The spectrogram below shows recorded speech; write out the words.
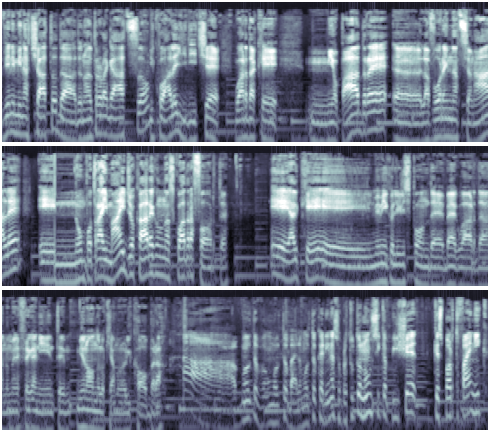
viene minacciato da, da un altro ragazzo, il quale gli dice: Guarda, che mm, mio padre eh, lavora in nazionale e non potrai mai giocare con una squadra forte. E al che il mio amico gli risponde: Beh, guarda, non me ne frega niente. Mio nonno lo chiamano il Cobra. Ah, molto, molto bello, molto carina. Soprattutto non si capisce che sport fai, Nick.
